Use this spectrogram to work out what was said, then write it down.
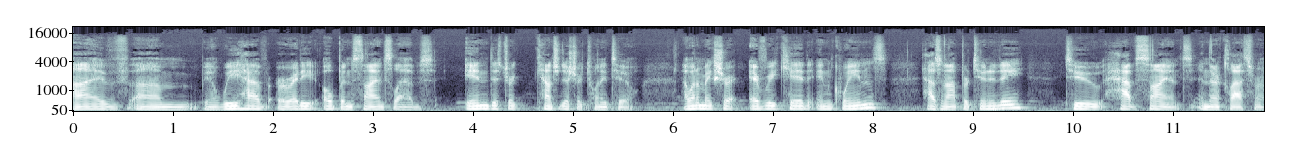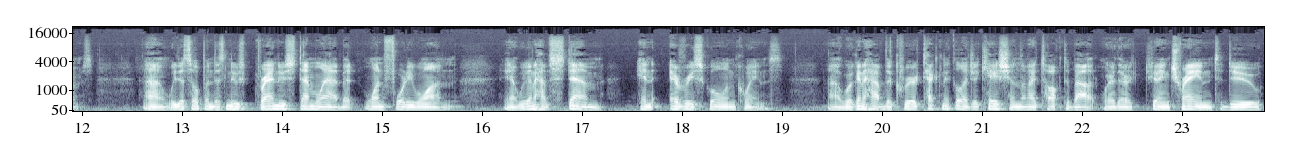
I've, um, you know, we have already opened science labs in District Council District 22. I want to make sure every kid in Queens has an opportunity to have science in their classrooms. Uh, we just opened this new, brand new STEM lab at 141. You know, we're going to have STEM in every school in Queens. Uh, we're going to have the career technical education that I talked about, where they're getting trained to do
